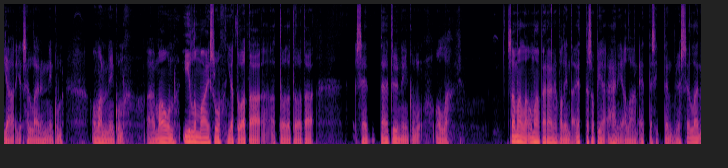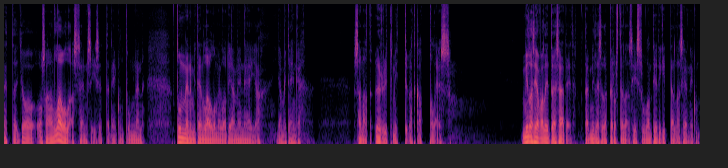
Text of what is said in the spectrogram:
ja, ja sellainen niin kuin oman niin kuin, ä, maun ilmaisu ja tuota, tuota, tuota, se täytyy niin kuin olla samalla omaperäinen valinta, että sopia äänialaan, että sitten myös sellainen, että joo, osaan laulaa sen siis, että niin kuin tunnen, tunnen, miten laulumelodia menee ja, ja mitenkä sanat rytmittyvät kappaleessa. Millaisia valintoja sä teet? Tai millaisella perusteella? Siis sulla on tietenkin tällaisia niin kuin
